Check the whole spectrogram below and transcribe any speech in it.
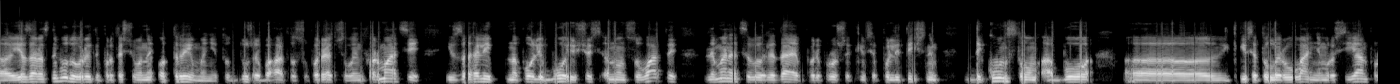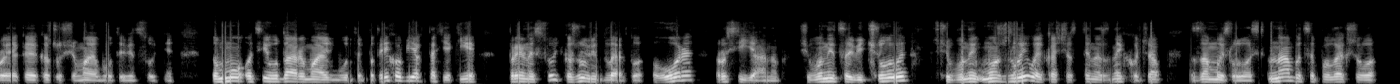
Е, Я зараз не буду говорити про те, що вони отримані. Тут дуже багато суперечливої інформації, і взагалі на полі бою щось анонсувати. Для мене це виглядає, перепрошую, якимось політичним дикунством або е, якимось толеруванням росіян, про яке я кажу, що має бути відсутнє. Тому оці удари мають бути по тих об'єктах, які принесуть, кажу відверто, горе росіянам, щоб вони це відчули, щоб вони можливо, якась частина з них, хоча б замислилась. Нам би це полегшило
